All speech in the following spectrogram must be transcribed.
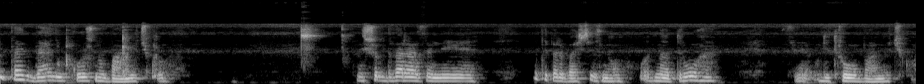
І так далі в кожну баночку. І щоб два рази не. І тепер бачите знову одна друга. Це літрову баночку.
